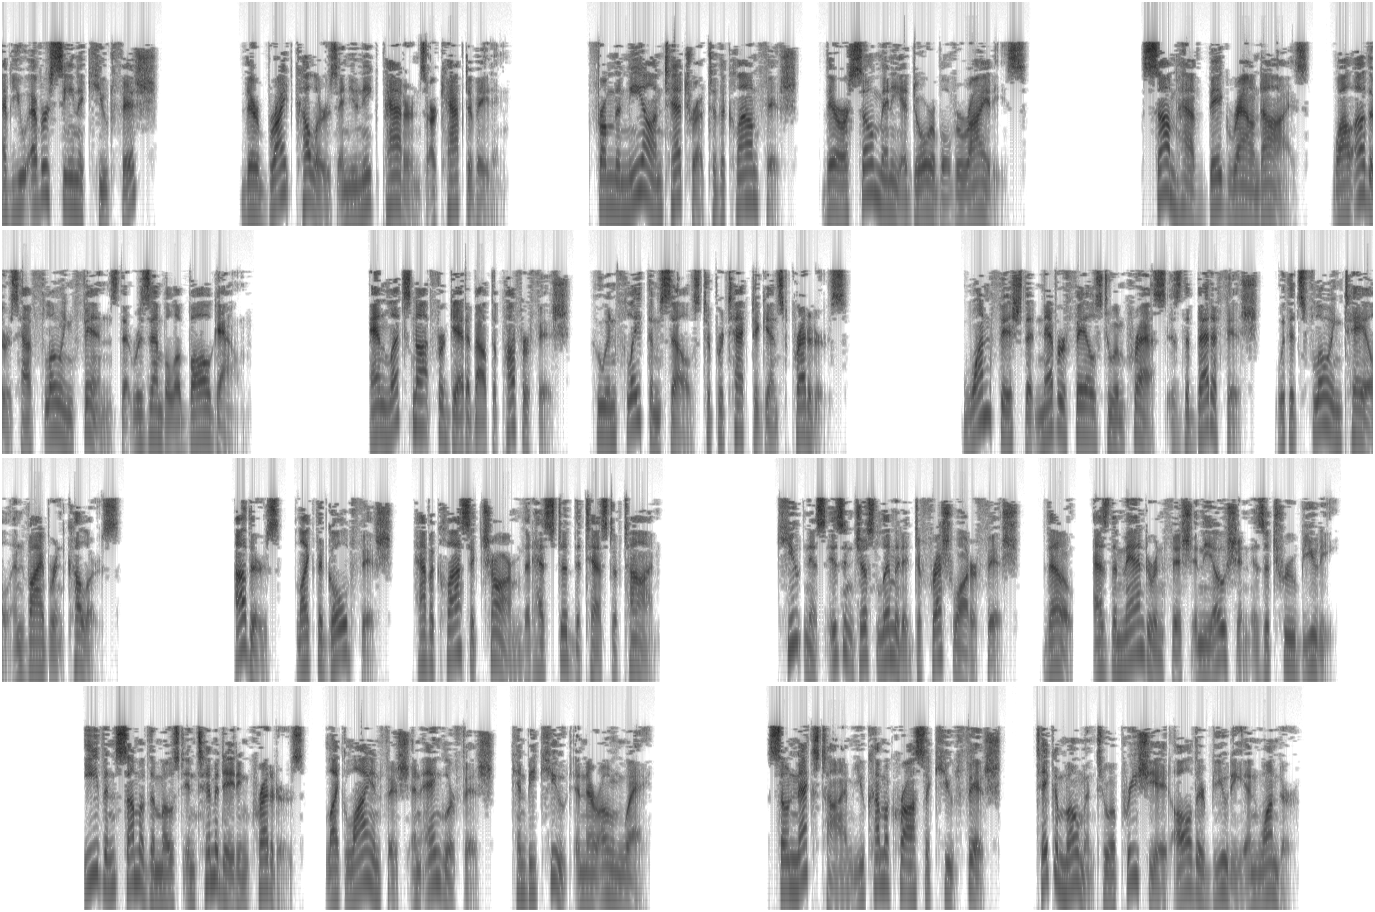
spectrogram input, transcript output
Have you ever seen a cute fish? Their bright colors and unique patterns are captivating. From the neon tetra to the clownfish, there are so many adorable varieties. Some have big round eyes, while others have flowing fins that resemble a ball gown. And let's not forget about the pufferfish, who inflate themselves to protect against predators. One fish that never fails to impress is the betta fish, with its flowing tail and vibrant colors. Others, like the goldfish, have a classic charm that has stood the test of time. Cuteness isn't just limited to freshwater fish, though, as the mandarin fish in the ocean is a true beauty. Even some of the most intimidating predators, like lionfish and anglerfish, can be cute in their own way. So next time you come across a cute fish, take a moment to appreciate all their beauty and wonder.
